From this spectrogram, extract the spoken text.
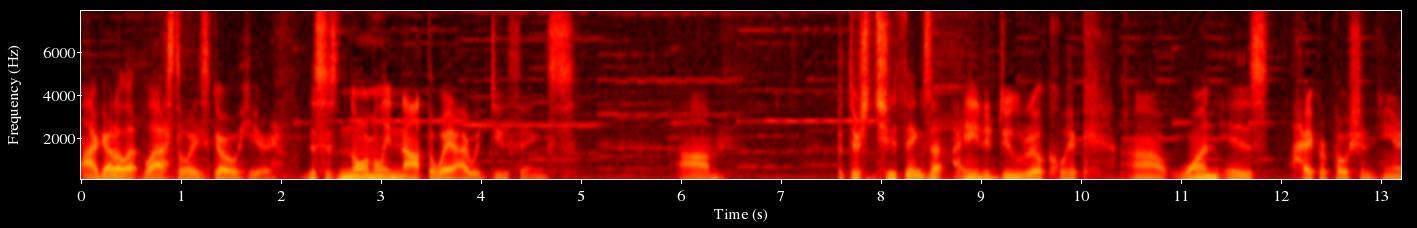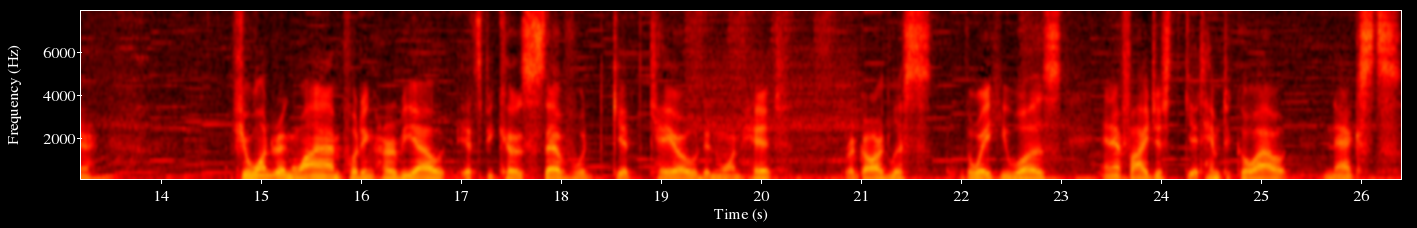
I gotta let Blastoise go here. This is normally not the way I would do things. Um, but there's two things that I need to do real quick. Uh, one is Hyper Potion here. If you're wondering why I'm putting Herbie out, it's because Sev would get KO'd in one hit, regardless the way he was. And if I just get him to go out next,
